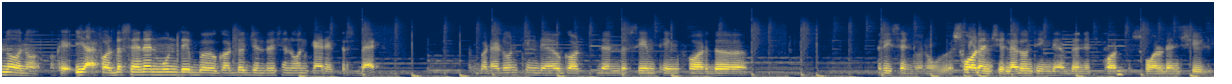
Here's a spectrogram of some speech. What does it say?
No, no. Okay, yeah. For the Sun and Moon, they got the Generation One characters back, but I don't think they have got done the same thing for the recent one, oh, Sword and Shield. I don't think they have done it for Sword and Shield.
